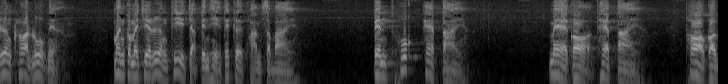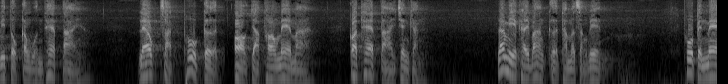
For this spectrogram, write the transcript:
เรื่องคลอดลูกเนี่ย มันก็ไม่ใช่เรื่องที่จะเป็นเหตุให้เกิดความสบาย เป็นทุกข์แทบตาย แม่ก็แทบตาย พ่อก็วิตกกังวลแทบตาย แล้วสัตว์ผู้เกิดออกจากท้องแม่มา ก็แทบตายเช่นกัน แล้วมีใครบ้างเกิดธรรมสังเวชผู้เป็นแม่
